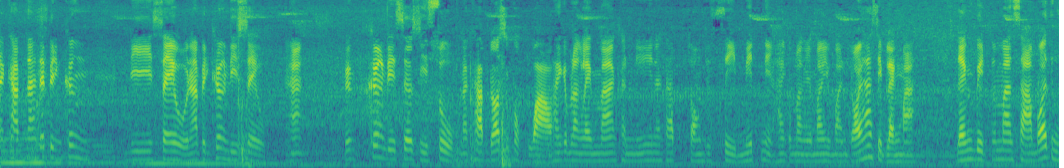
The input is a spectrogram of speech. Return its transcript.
นะครับนะได้เป็นเครื่องดีเซลนะเป็นเครื่องดีเซลนะฮะเครื่องเครื่องดีเซลสีสูบนะครับดอส16 วาล์วให้กำลังแรงม้าคันนี้นะครับ 2.4 มิตรเนี่ยให้กำลังแรงม้าอยู่ประมาณ150 แรงม้าแรงบิดประมาณ 300ถึง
